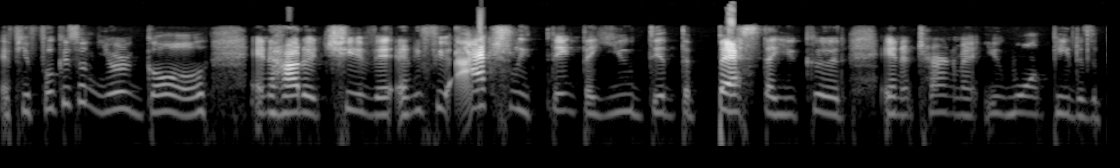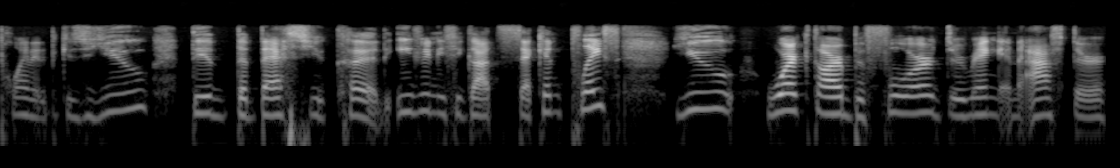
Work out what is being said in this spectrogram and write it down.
If you focus on your goal and how to achieve it, and if you actually think that you did the best that you could in a tournament, you won't be disappointed because you did the best you could. Even if you got second place, you worked hard before, during, and after.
